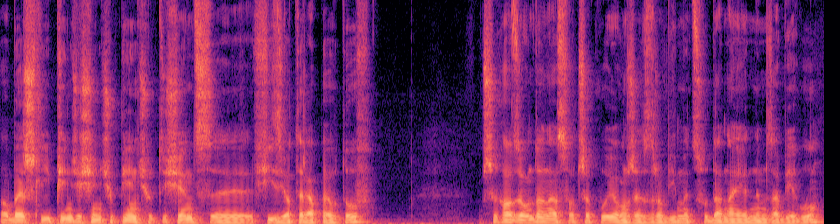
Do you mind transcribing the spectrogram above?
obeszli 55 tysięcy fizjoterapeutów. Przychodzą do nas, oczekują, że zrobimy cuda na jednym zabiegu.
